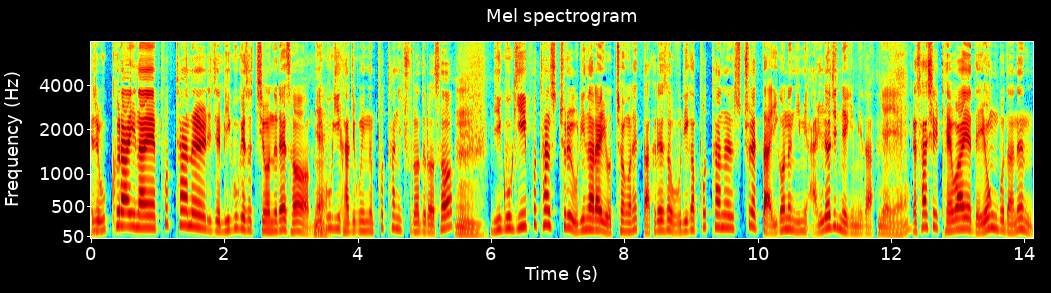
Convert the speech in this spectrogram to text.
이제 우크라이나의 포탄을 이제 미국에서 지원을 해서 예. 미국이 가지고 있는 포탄이 줄어들어서 음. 미국이 포탄 수출을 우리나라에 요청을 했다. 그래서 우리가 포탄을 수출했다. 이거는 이미 알려진 얘기입니다. 예 예. 그러니까 사실 대화의 내용보다는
